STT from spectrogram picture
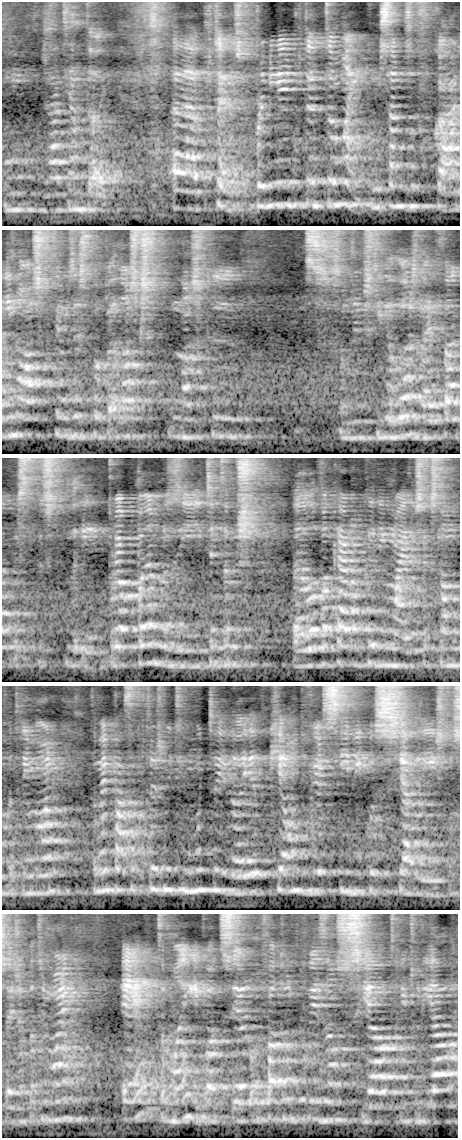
como já tentei. Uh, portanto, para mim é importante também começarmos a focar e nós que temos este papel, nós que, nós que somos investigadores, não é? de facto, preocupamos e tentamos alavancar um bocadinho mais esta questão do património, também passa por transmitir muito a ideia de que há um dever cívico associado a isto, ou seja, o património é também e pode ser um fator de coesão social, territorial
